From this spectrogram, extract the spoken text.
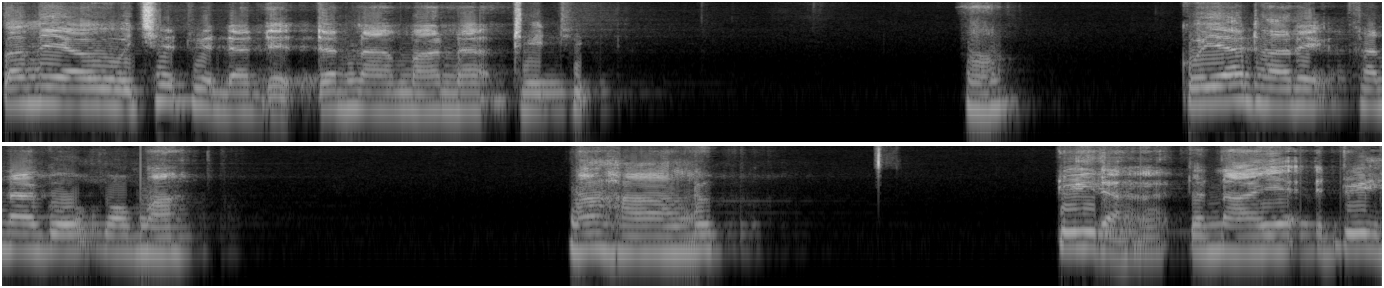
တဏှာကိုချက်ထွင်တတ်တဲ့တဏှာမာနဒိဋ္ဌိ ဟောကိုရထားတဲ့ခန္ဓာကိုယ်ပေါ်မှာငါဟာလို့တွေးတာတဏှာရဲ့အတွေ့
